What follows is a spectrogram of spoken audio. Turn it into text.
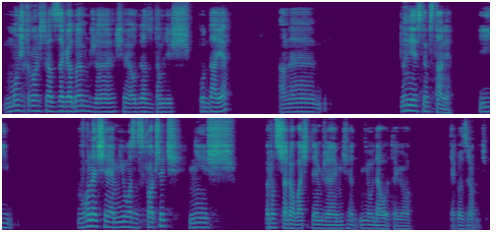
może kogoś teraz zawiodłem, że się od razu tam gdzieś poddaję, ale no nie jestem w stanie. I wolę się miło zaskoczyć, niż rozczarować tym, że mi się nie udało tego, tego zrobić.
